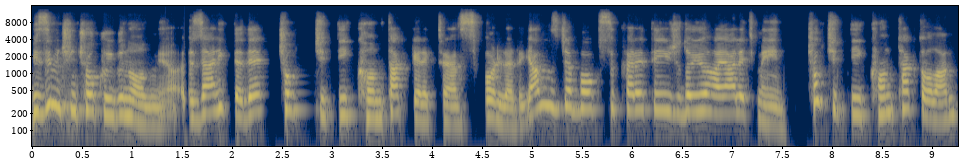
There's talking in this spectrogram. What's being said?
bizim için çok uygun olmuyor. Özellikle de çok ciddi kontak gerektiren sporları. Yalnızca boksu, karateyi, judoyu hayal etmeyin çok ciddi kontakt olan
